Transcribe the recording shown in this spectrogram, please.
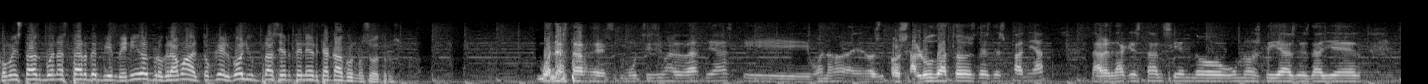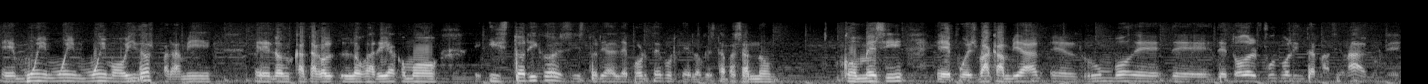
¿Cómo estás? Buenas tardes, bienvenido al programa Al Toque del Gol y un placer tenerte acá con nosotros. Buenas tardes, muchísimas gracias y bueno, eh, os, os saludo a todos desde España la verdad que están siendo unos días desde ayer eh, muy, muy, muy movidos. Para mí eh, lo catalogaría como histórico, es historia del deporte, porque lo que está pasando con Messi eh, pues va a cambiar el rumbo de, de, de, todo el fútbol internacional porque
